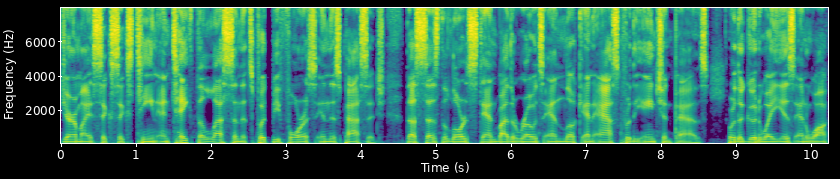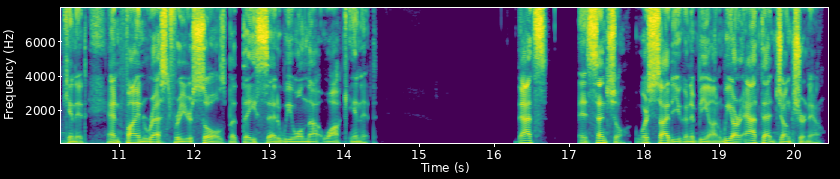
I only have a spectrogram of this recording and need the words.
Jeremiah 6:16 and take the lesson that's put before us in this passage. Thus says the Lord, stand by the roads and look and ask for the ancient paths, where the good way is and walk in it, and find rest for your souls, but they said we will not walk in it. That's essential. Which side are you going to be on? We are at that juncture now.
